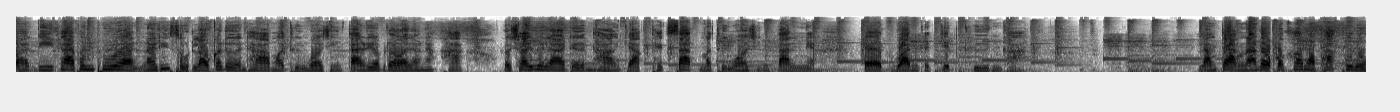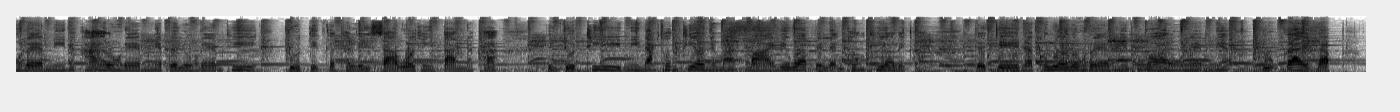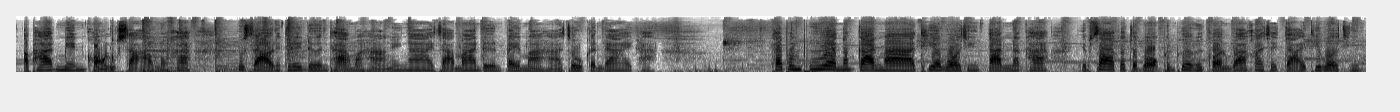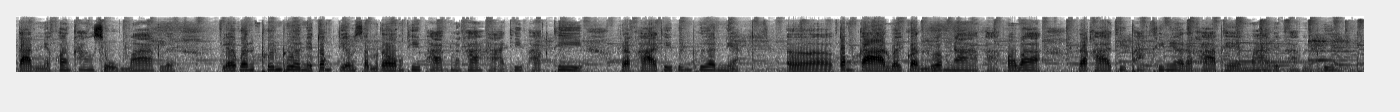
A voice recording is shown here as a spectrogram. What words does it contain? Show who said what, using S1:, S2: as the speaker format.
S1: วัสดีค่ะเพื่อนๆ ในที่สุดเราก็เดินทางมาถึงวอชิงตันเรียบร้อยแล้วนะคะ เราใช้เวลาเดินทางจากเท็กซัสมาถึงวอชิงตันเนี่ย 8 วันกับ 7 คืนค่ะ หลังจากนั้นเราก็เข้ามาพักที่โรงแรมนี้นะคะ โรงแรมนี้เป็นโรงแรมที่อยู่ติดกับทะเลสาบวอชิงตันนะคะ เป็นจุดที่มีนักท่องเที่ยวเนี่ยมากมาย เรียกว่าเป็นแหล่งท่องเที่ยวเลยค่ะ แต่เจเนี่ยเขาเลือกโรงแรมนี้เพราะว่าโรงแรมนี้อยู่ใกล้กับอพาร์ตเมนต์ของลูกสาวนะคะ ลูกสาวนี่ยจะได้เดินทางมาหาง่าย ๆ สามารถเดินไปมาหาสู่กันได้ค่ะ ถ้าเพื่อนๆต้องการมาเที่ยววอชิงตันนะคะเยบซ่าก็จะบอกเพื่อนๆไว้ก่อนว่าค่าใช้จ่ายที่วอชิงตันเนี่ยค่อนข้างสูงมากเลย แล้วก็เพื่อนๆเนี่ยต้องเตรียมสำรองที่พักนะคะ หาที่พักที่ราคาที่เพื่อนๆเนี่ยเอ่อต้องการไว้ก่อนล่วงหน้าค่ะ เพราะว่าราคาที่พักที่เนี่ยราคาแพงมากเลยค่ะเพื่อนๆ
